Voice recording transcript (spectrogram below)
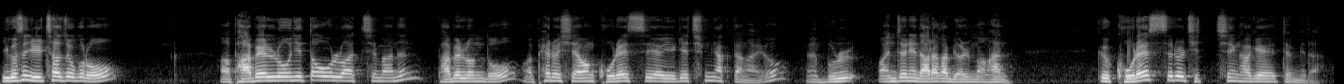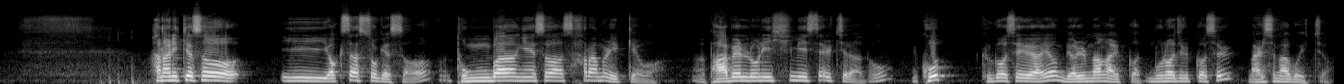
이것은 1차적으로 바벨론이 떠올랐지만은 바벨론도 페르시아 왕 고레스에게 침략당하여 물 완전히 나라가 멸망한 그 고레스를 지칭하게 됩니다. 하나님께서 이 역사 속에서 동방에서 사람을 일깨워 바벨론이 힘이 셀지라도 곧 그것에 의하여 멸망할 것, 무너질 것을 말씀하고 있죠.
